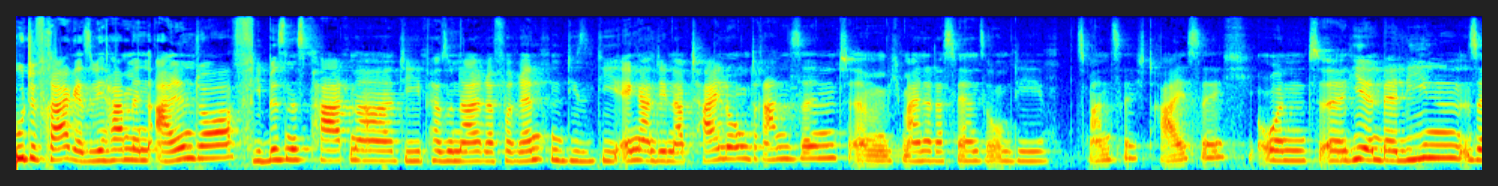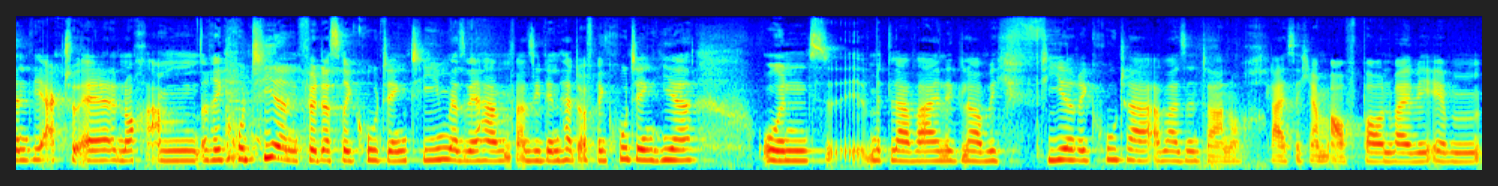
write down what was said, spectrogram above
Gute Frage. Also wir haben in Allendorf die Businesspartner, die Personalreferenten, die, die eng an den Abteilungen dran sind. Ähm, ich meine, das wären so um die 20, 30. Und äh, hier in Berlin sind wir aktuell noch am Rekrutieren für das Recruiting-Team. Also wir haben quasi den Head of Recruiting hier und mittlerweile, glaube ich, vier Recruiter, aber sind da noch fleißig am Aufbauen, weil wir eben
